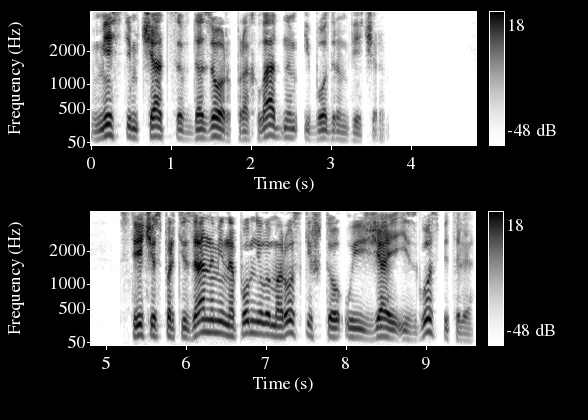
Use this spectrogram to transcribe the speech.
вместе мчаться в дозор прохладным и бодрым вечером. Встреча с партизанами напомнила Морозке, что, уезжая из госпиталя,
